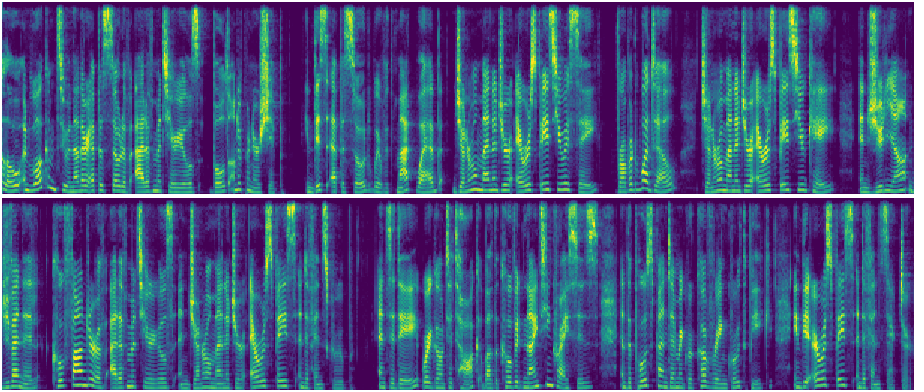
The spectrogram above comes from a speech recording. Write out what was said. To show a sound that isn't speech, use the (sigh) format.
Hello, and welcome to another episode of ADDEV Materials Bold Entrepreneurship. In this episode, we're with Matt Webb, General Manager Aerospace USA, Robert Waddell, General Manager Aerospace UK, and Julien Duvanel, co founder of ADDEV Materials and General Manager Aerospace and Defense Group. And today, we're going to talk about the COVID 19 crisis and the post pandemic recovery and growth peak in the aerospace and defense sector.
